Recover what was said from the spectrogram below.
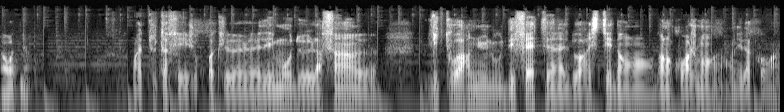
à retenir. Ouais, tout à fait. Je crois que les mots de la fin, euh, victoire, nulle ou défaite, elle doit rester dans, l'encouragement. Hein, on est d'accord. Hein.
